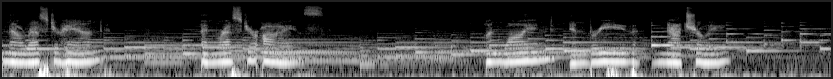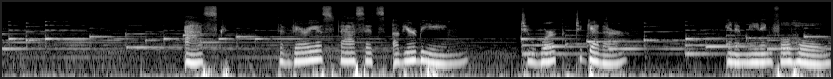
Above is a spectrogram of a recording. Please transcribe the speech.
Now rest your hand and rest your eyes unwind and breathe naturally. The various facets of your being to work together in a meaningful whole.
